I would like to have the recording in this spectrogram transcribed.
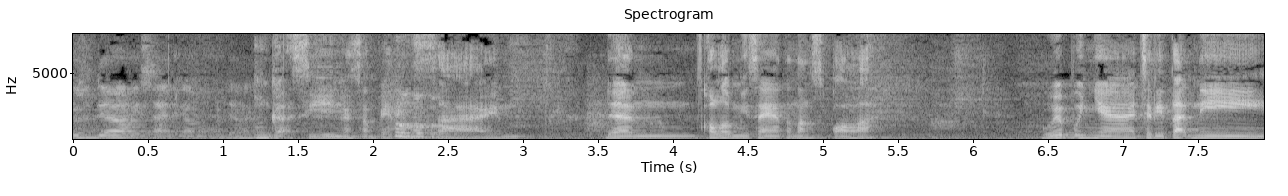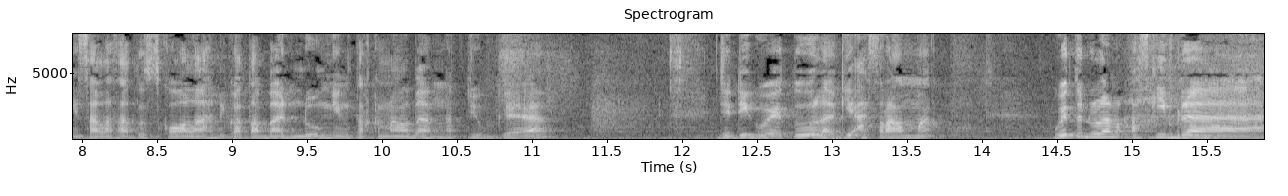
terus dia resign gak mau kerja lagi Enggak sih, nggak sampai resign. Dan kalau misalnya tentang sekolah, gue punya cerita nih salah satu sekolah di kota Bandung yang terkenal banget juga. Jadi gue tuh lagi asrama. Gue tuh dulu anak paskibra.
